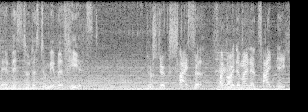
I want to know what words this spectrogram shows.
Wer bist du, dass du mir befiehlst? Du Stück Scheiße! Vergeude meine Zeit nicht!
